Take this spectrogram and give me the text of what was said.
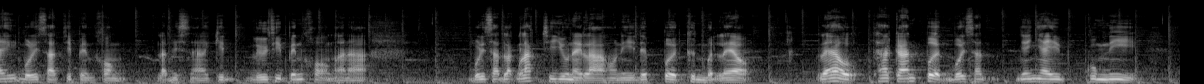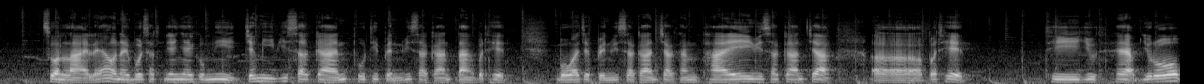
ยๆ บริษัทที่เป็นของรัฐวิสาหกิจหรือที่เป็นของอานาบริษัทลักๆ ที่อยู่ในลาวเฮานี้ได้เปิดขึ้นหมดแล้ว แล้วถ้าการเปิดบริษัทใหญ่ๆกลุ่มนี้ ส่วนหลายแล้วในบริษัทใหญ่ๆกลุ่มนี้ จะมีวิชาการผู้ที่เป็นวิชาการต่างประเทศบ่ว่าจะเป็นวิชาการจากทางไทย วิชาการจากประเทศที่อยู่แถบยุโรป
